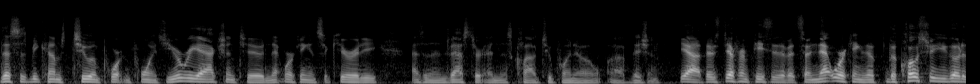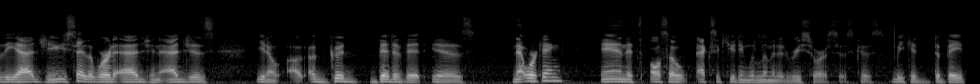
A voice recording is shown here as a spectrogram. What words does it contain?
this has becomes two important points. Your reaction to networking and security as an investor in this Cloud 2.0 uh, vision. Yeah, there's different pieces of it. So networking, the, the closer you go to the edge, you say the word edge, and edge is, you know, a, a good bit of it is networking, and it's also executing with limited resources, because we could debate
